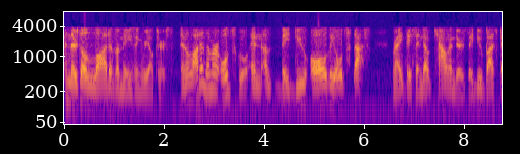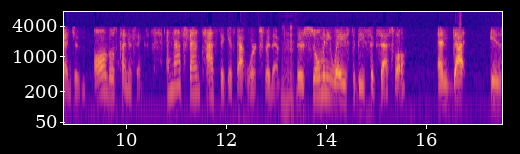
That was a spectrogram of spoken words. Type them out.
And there's a lot of amazing realtors. And a lot of them are old school and uh, they do all the old stuff, right? They send out calendars, they do bus benches, all those kind of things. And that's fantastic if that works for them. Mm-hmm. There's so many ways to be successful, and that is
